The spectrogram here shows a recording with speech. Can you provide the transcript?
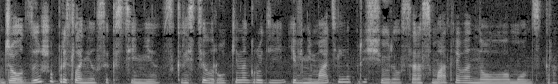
Джоу Цзышу прислонился к стене, скрестил руки на груди и внимательно прищурился, рассматривая нового монстра.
